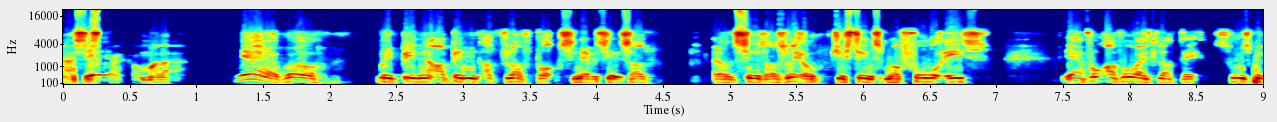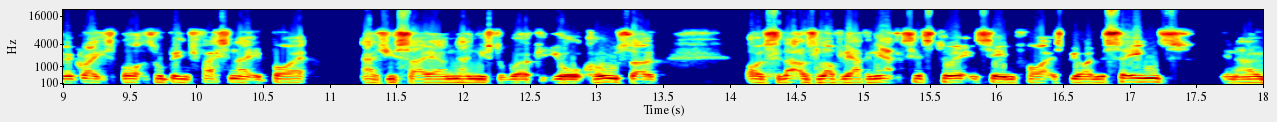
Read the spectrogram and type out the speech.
Let's just Yeah. crack on with that. Yeah, well, we've been. I've been. I've loved boxing ever since I was uh, since I was little, just into my forties. Yeah, I've, I've always loved it. It's always been a great sport. I've been fascinated by it. As you say, our nan used to work at York Hall, so obviously that was lovely having the access to it and seeing fighters behind the scenes. You know,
